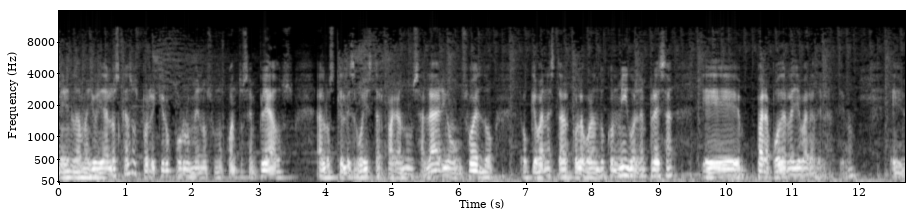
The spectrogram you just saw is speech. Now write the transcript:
en la mayoría de los casos, pues requiero por lo menos unos cuantos empleados a los que les voy a estar pagando un salario, un sueldo, o que van a estar colaborando conmigo en la empresa eh, para poderla llevar adelante. ¿no? Eh,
